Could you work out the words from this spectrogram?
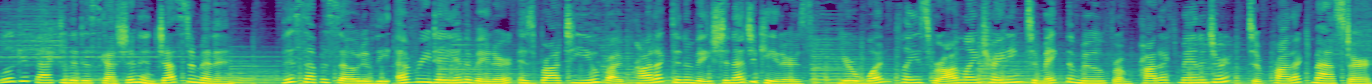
We'll get back to the discussion in just a minute. This episode of The Everyday Innovator is brought to you by Product Innovation Educators, your one place for online training to make the move from product manager to product master.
